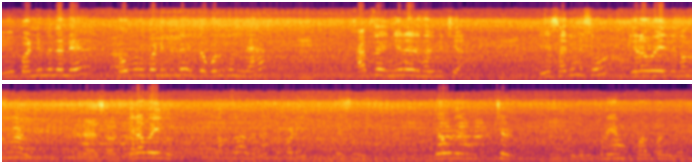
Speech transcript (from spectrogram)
ఈ బండి మీదనే టోపుల బండి మీద ఇంత కొడుకుందా ఉమ్, సాఫ్ట్వేర్ ఇంజనీర్ సర్వీస్ చేయాలి ఈ సర్వీసు ఇరవై ఐదు సంవత్సరాలు. ఇరవై ఐదు సంవత్సరాలు. కష్టపడి చేసింది దేవుడు ఇచ్చాడు. ఇప్పుడు ఏం పని పని లేదు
